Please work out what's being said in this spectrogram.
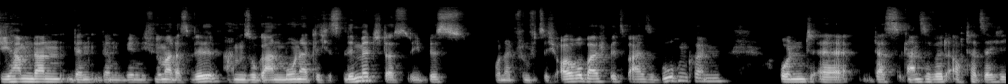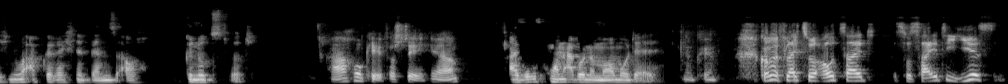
die haben dann, wenn, wenn, wenn die Firma das will, haben sogar ein monatliches Limit, dass sie bis 150 Euro beispielsweise buchen können. Und äh, das Ganze wird auch tatsächlich nur abgerechnet, wenn es auch genutzt wird. Ach, okay, verstehe, ja. Also ist kein Abonnementmodell. Okay. Kommen wir vielleicht zur Outside Society. Hier ist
